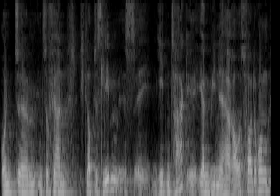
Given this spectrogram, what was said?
Und ähm, insofern, ich glaube, das Leben ist äh, jeden Tag äh, irgendwie eine Herausforderung.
